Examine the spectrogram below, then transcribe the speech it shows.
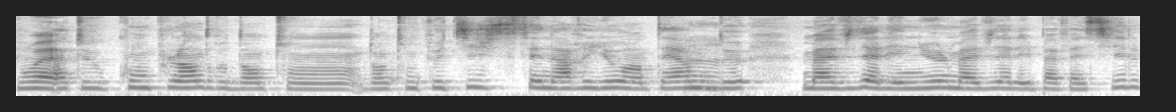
Ouais. à te complaindre dans ton, dans ton petit scénario interne Mm. de ma vie elle est nulle, ma vie elle est pas facile.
